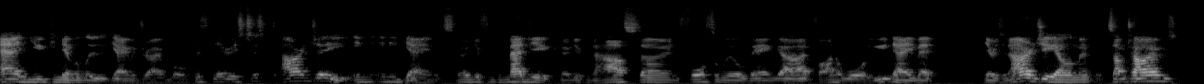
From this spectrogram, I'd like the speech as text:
and you can never lose a game of Dragon Ball because there is just RNG in any game. It's no different to Magic, no different to Hearthstone, Force of Will, Vanguard, Final War, you name it. There is an RNG element that sometimes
